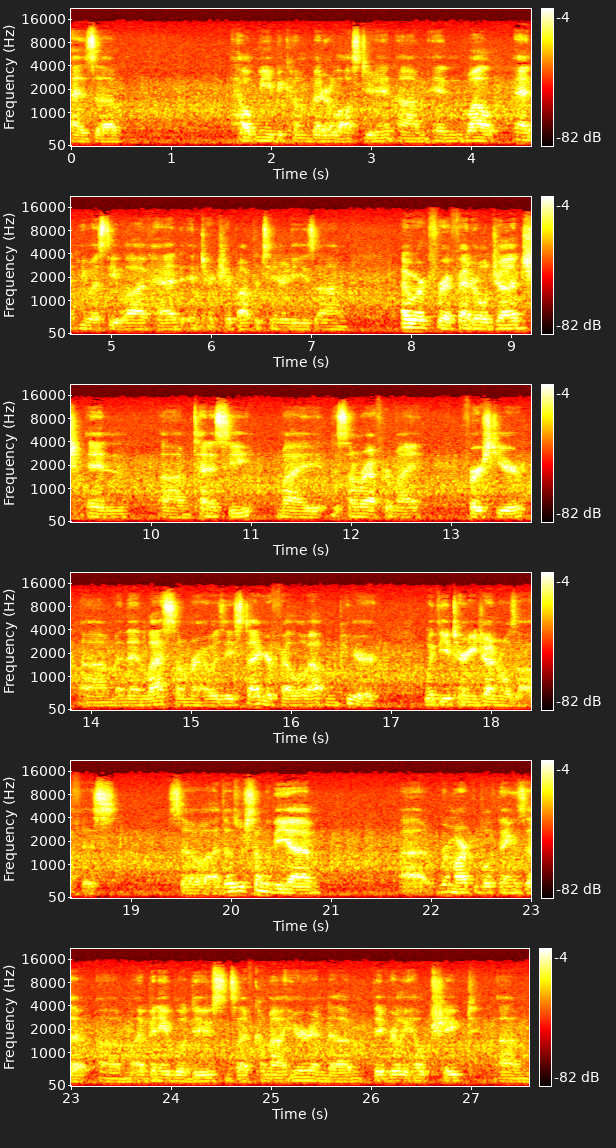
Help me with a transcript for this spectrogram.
has uh, helped me become a better law student. Um, and while at USD Law, I've had internship opportunities. Um, I worked for a federal judge in Tennessee my the summer after my first year, and then last summer I was a Steiger Fellow out in Pierre with the Attorney General's office. So uh, those are some of the uh, uh, remarkable things that um, I've been able to do since I've come out here, and um, they've really helped shape um,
